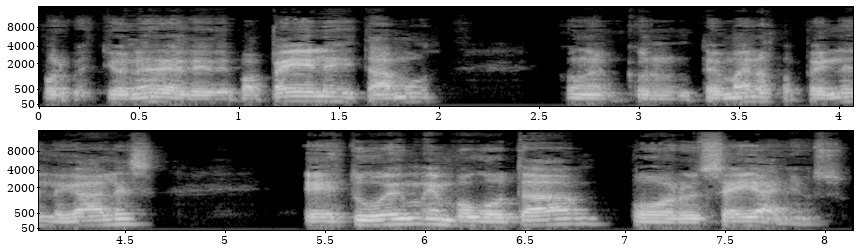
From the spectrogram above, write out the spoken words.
por cuestiones de, papeles. Estábamos con el, con el tema de los papeles legales Estuve en, Bogotá por seis años.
